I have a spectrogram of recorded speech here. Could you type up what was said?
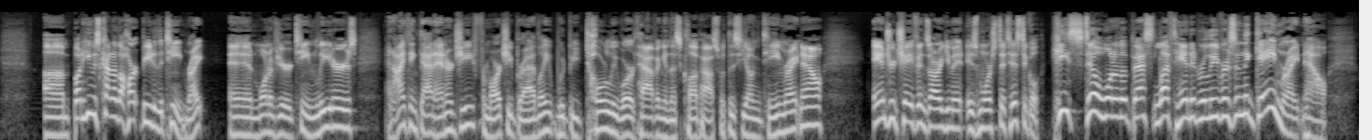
Um, but he was kind of the heartbeat of the team, right? And one of your team leaders. And I think that energy from Archie Bradley would be totally worth having in this clubhouse with this young team right now. Andrew Chafin's argument is more statistical. He's still one of the best left handed relievers in the game right now.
